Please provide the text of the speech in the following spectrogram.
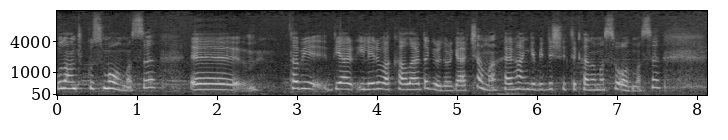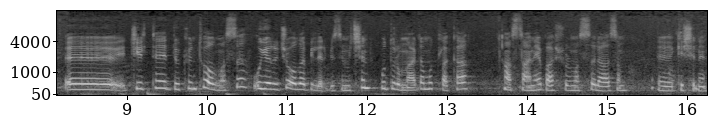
bulantı kusma olması e, tabii diğer ileri vakalarda görülür gerçi ama herhangi bir diş eti kanaması olması e, cilte döküntü olması uyarıcı olabilir bizim için. Bu durumlarda mutlaka hastaneye başvurması lazım e, kişinin.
